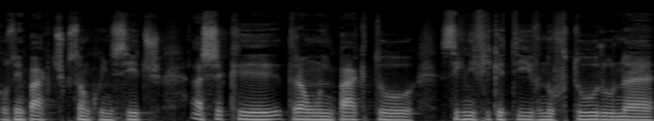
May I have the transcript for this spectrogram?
com os impactos que são conhecidos, acha que terão um impacto significativo no futuro na,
